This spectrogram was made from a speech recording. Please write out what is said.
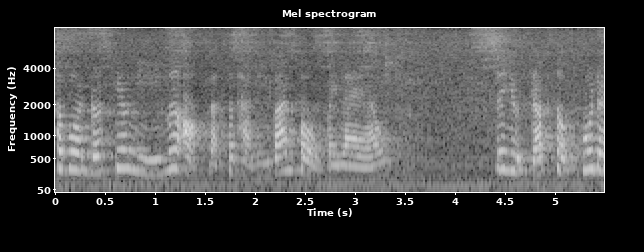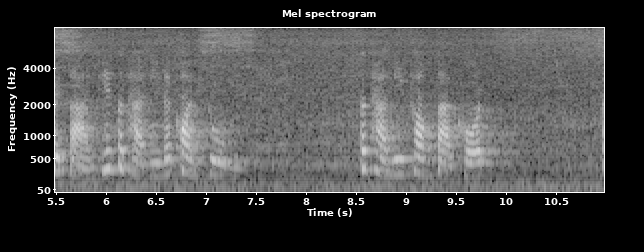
ขบวนรถเที่ยวนี้เมื่อออกจากสถานีบ้านโป่งไปแล้ว จะหยุดรับส่งผู้โดยสารที่สถานีนครชุม สถานีคลองตาคดส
